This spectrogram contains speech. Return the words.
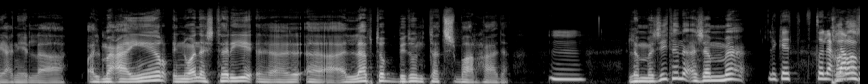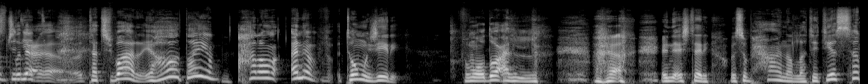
يعني ال المعايير إنه أنا أشتري آه، آه، اللابتوب بدون Touch Bar هذا مم. لما جيت أنا أجمع لقيت طلع خلاص طلع آه، Touch Bar. يا ها طيب حرام. أنا توم وجيري في موضوع ال... إني أشتري. وسبحان الله تتيسر.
